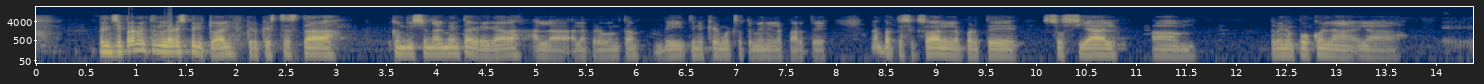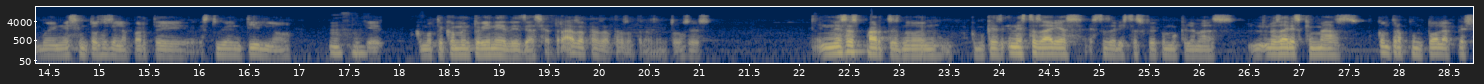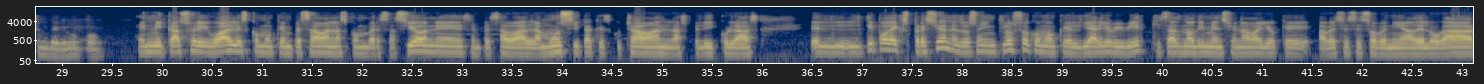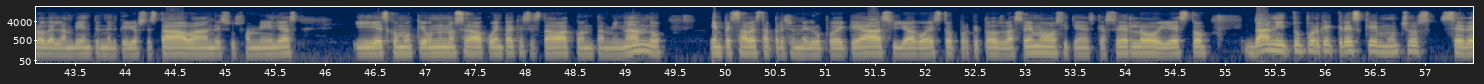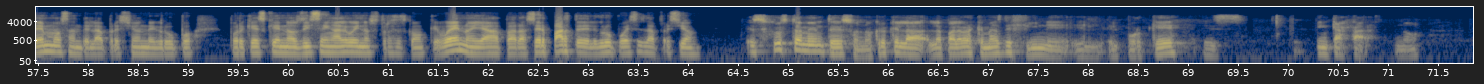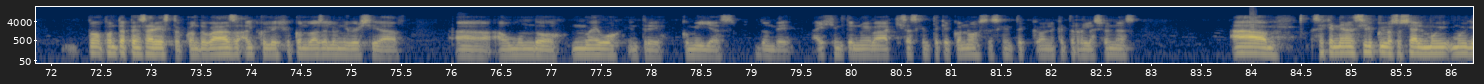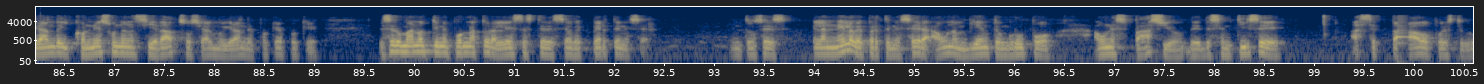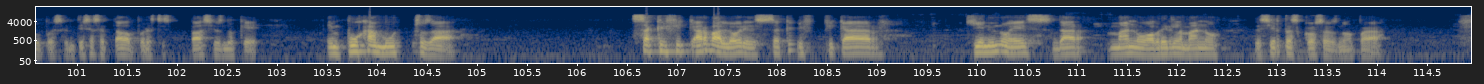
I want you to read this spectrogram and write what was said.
principalmente en el área espiritual, creo que esta está condicionalmente agregada a la, pregunta. De ahí tiene que ver mucho también en la parte, en la parte sexual, en la parte social, también un poco en la, eh, bueno, en ese entonces en la parte estudiantil, ¿no? como te comento, viene desde hacia atrás, atrás, atrás, atrás. Entonces, en esas partes, ¿no? En, como que en estas áreas, estas aristas fue como que la más, las áreas que más contrapuntó la presión de grupo. En mi caso era igual, es como que empezaban las conversaciones, empezaba la música que escuchaban, las películas, el tipo de expresiones, o sea, incluso como que el diario vivir, quizás no dimensionaba yo que a veces eso venía del hogar o del ambiente en el que ellos estaban, de sus familias, y es como que uno no se daba cuenta que se estaba contaminando. Empezaba esta presión de grupo de que, ah, si yo hago esto porque todos lo hacemos y tienes que hacerlo y esto. Dani, ¿tú por qué crees que muchos cedemos ante la presión de grupo? Porque es que nos dicen algo y nosotros es como que, bueno, ya para ser parte del grupo, esa es la presión. Es justamente eso, ¿no? Creo que la, la palabra que más define el, el por qué es encajar, ¿no? Ponte a pensar esto, cuando vas al colegio, cuando vas a la universidad, a, un mundo nuevo, entre comillas, donde hay gente nueva, quizás gente que conoces, gente con la que te relacionas. se genera un círculo social muy, muy grande y con eso una ansiedad social muy grande. ¿Por qué? Porque el ser humano tiene por naturaleza este deseo de pertenecer. Entonces, el anhelo de pertenecer a un ambiente, a un grupo, a un espacio, de, de sentirse aceptado por este grupo, de sentirse aceptado por este espacio, es lo que empuja a muchos a, sacrificar valores, sacrificar quién uno es, dar mano abrir la mano de ciertas cosas, ¿no? Para,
